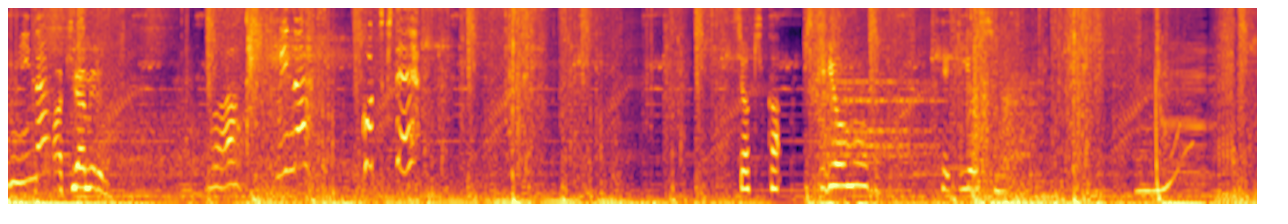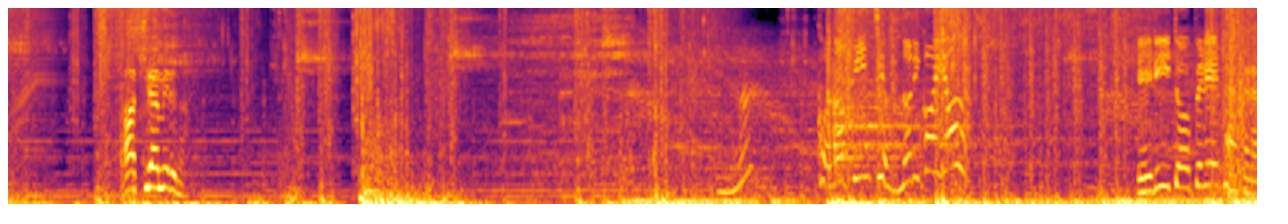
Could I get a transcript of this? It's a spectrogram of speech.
みんな。諦めるな。みんなこっち来て。初期化。治療モード。適用します諦めるな。このピチを乗り越えよう。エリートオペレーターから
